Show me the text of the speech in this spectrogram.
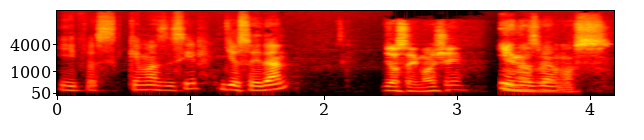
Y pues, ¿qué más decir? Yo soy Dan. Yo soy Moshi. Y, nos, vemos.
